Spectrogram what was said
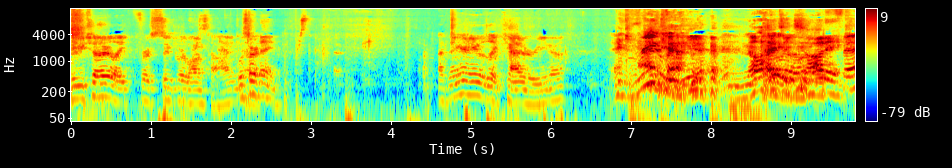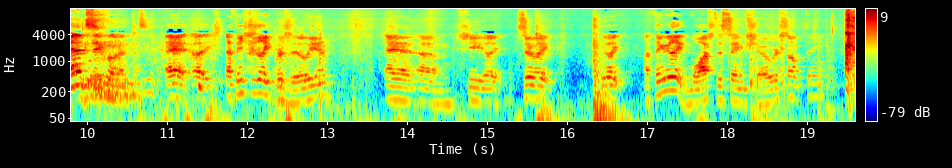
knew each other like for a super long time. what's her name? I think her name was like Katarina. Really? Nice. And, Exotic. Fancy ones. And, like, I think she's like Brazilian, and um, she like so like we like I think we like watched the same show or something.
